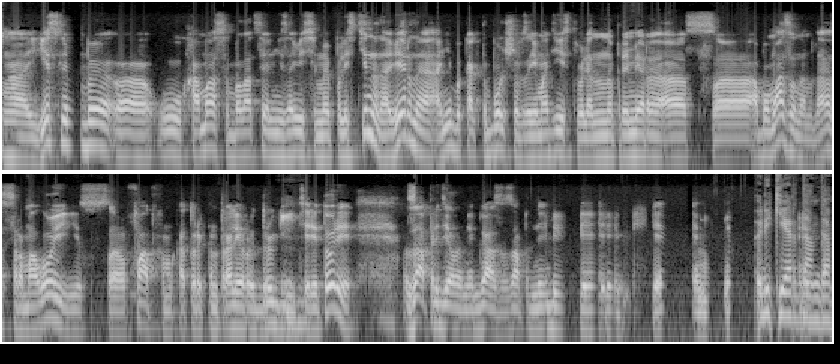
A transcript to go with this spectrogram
А, если бы а, у Хамаса была цель независимая Палестина, наверное, они бы как-то больше взаимодействовали, ну, например, а, с Абумазаном, да, с Рамалой и с Фатхом, который контролирует другие территории за пределами Газа, Западной берег Реки Иордан, да.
